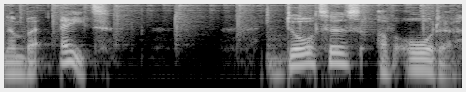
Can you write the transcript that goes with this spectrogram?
Number 8. Daughters of Order.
